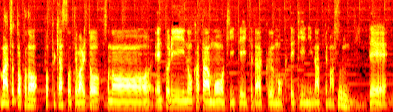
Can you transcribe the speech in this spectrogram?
まあちょっとこのポッドキャストって割とそのエントリーの方も聞いていただく目的になってますんで、うん、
